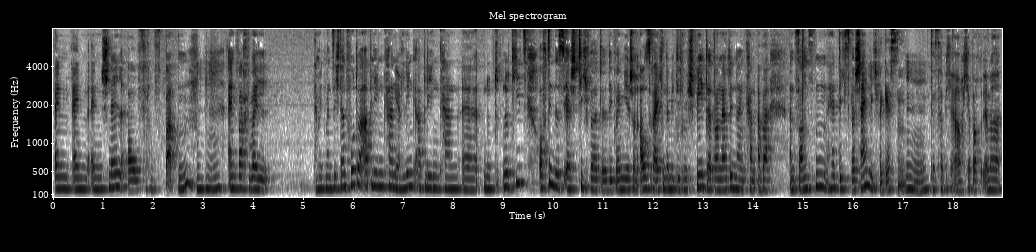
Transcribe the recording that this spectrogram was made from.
einen ein Schnellaufruf-Button. Mhm. Einfach weil damit man sich dann Foto ablegen kann, ja. Link ablegen kann, äh, Notiz. Oft sind das eher Stichwörter, die bei mir schon ausreichen, damit ich mich später daran erinnern kann. Aber ansonsten hätte ich es wahrscheinlich vergessen. Mm, das habe ich auch. Ich habe auch immer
